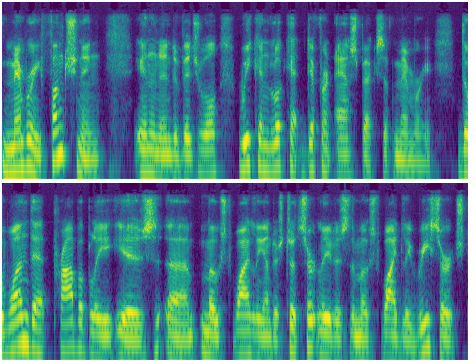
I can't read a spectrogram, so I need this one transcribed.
memory functioning in an individual, we can look at different aspects of memory. The one that probably is uh, most widely understood, certainly it is the most widely researched,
